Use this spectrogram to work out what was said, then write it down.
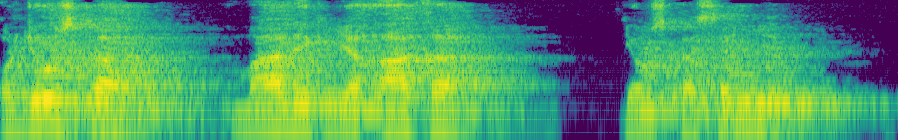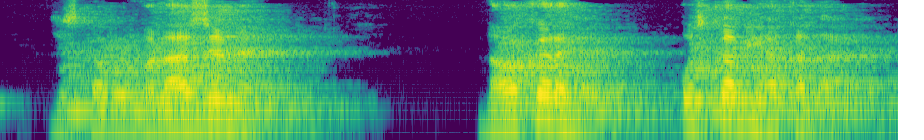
और जो उसका मालिक या आका या उसका सैद जिसका वो मुलाजिम है, नौकर है, उसका भी हक अदा करे।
